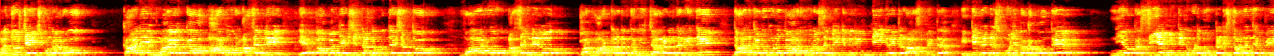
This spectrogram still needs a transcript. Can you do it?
మంజూరు చేయించుకున్నారు. కానీ మా యొక్క ఆర్మూర్ అసెంబ్లీ ఏం పాపం చేసిందన్న ఉద్దేశంతో వారు అసెంబ్లీలో వారు మాట్లాడడం దానికి జరగడం జరిగింది. దానికి అనుగుణంగా ఆరుగురు అసెంబ్లీకి మీరు ఇంటిగ్రేటెడ్ హాస్పిటల్ ఇంటిగ్రేటెడ్ స్కూల్ ఇవ్వకపోతే నీ యొక్క సీఎం ఇంటిని కూడా ముట్టడిస్తానని చెప్పి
